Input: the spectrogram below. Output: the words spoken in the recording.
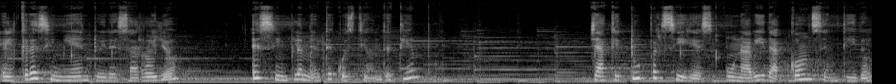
el crecimiento y desarrollo es simplemente cuestión de tiempo ya que tú persigues una vida con sentido,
